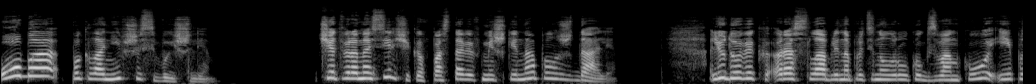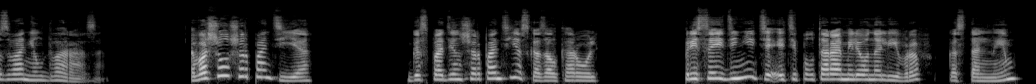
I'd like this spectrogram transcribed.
Оба, поклонившись, вышли. Четверо носильщиков, поставив мешки на пол, ждали. Людовик расслабленно протянул руку к звонку и позвонил два раза. Вошел Шарпантье, «Господин Шарпантье», — сказал король, — «присоедините эти полтора миллиона ливров к остальным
